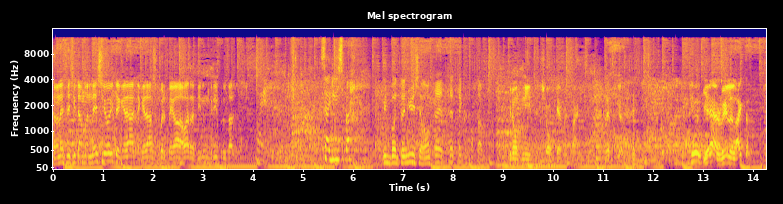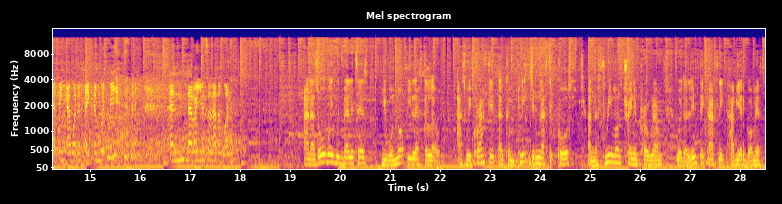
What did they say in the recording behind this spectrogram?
No necesitas magnesio y te queda, te queda súper pegada la barra, tiene un grip brutal. Ouais. Ça glisse pas. Une bonne tenue c'est vraiment très très très confortable. We don't need to choke every time. That's good. good. Yeah, I really like them. I think I want to take them with me and never use another one. And as always with Velites, you will not be left alone, as we crafted a complete gymnastic course and a three-month training program with Olympic athlete Javier Gomez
